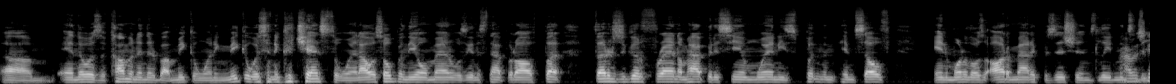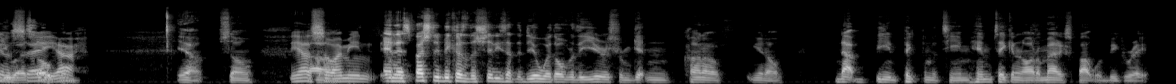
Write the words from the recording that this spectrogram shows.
Um, and there was a comment in there about Mika winning. Mika was in a good chance to win. I was hoping the old man was going to snap it off, but Fedor's a good friend. I'm happy to see him win. He's putting himself in one of those automatic positions leading into the U.S. Say, Open. Yeah. Yeah. So. Yeah. So um, I mean, and especially because of the shit he's had to deal with over the years from getting kind of you know not being picked on the team, him taking an automatic spot would be great.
